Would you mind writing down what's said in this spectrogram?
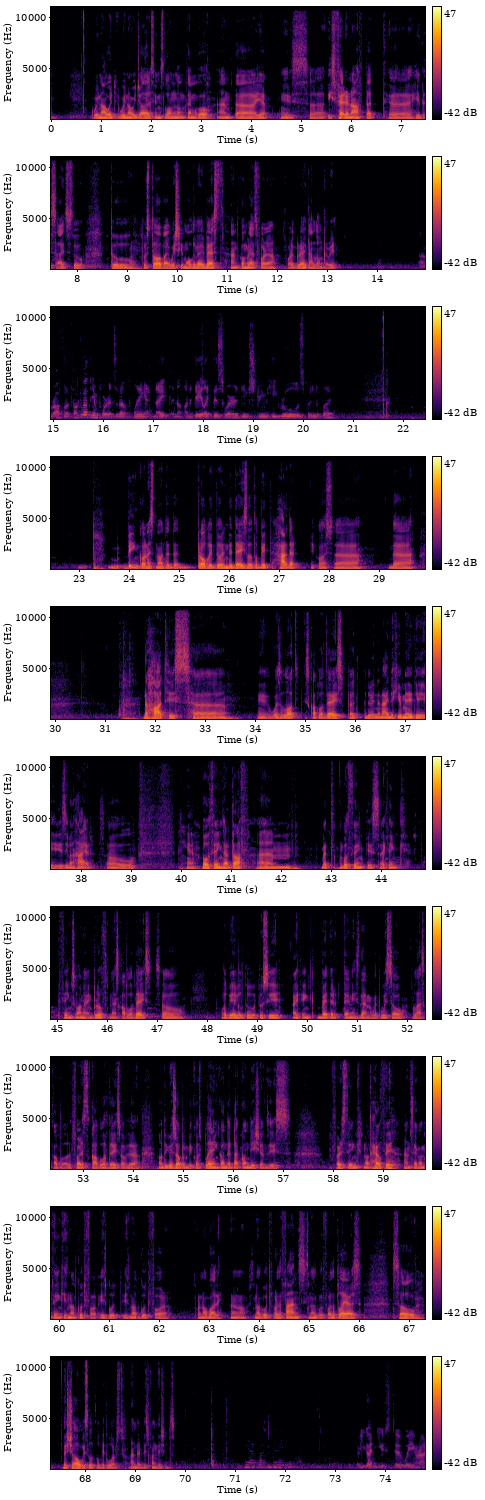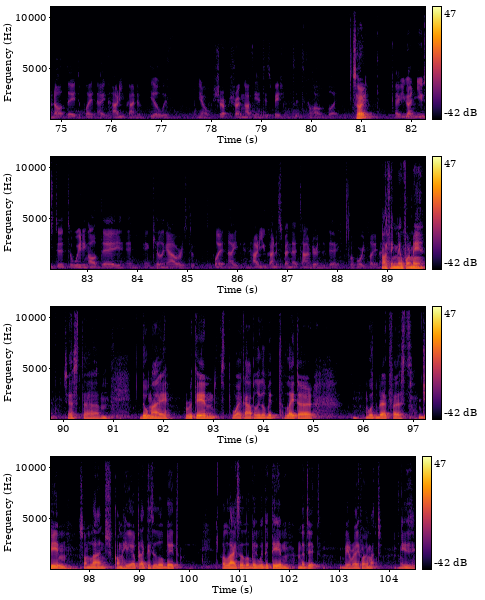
we know it, we know each other since long, long time ago, and uh, yeah, it's uh, it's fair enough that uh, he decides to to to stop. I wish him all the very best, and congrats for a for a great and long career. Uh, Rafa, talk about the importance about playing at night and on a day like this where the extreme heat rule was put into play. being honest, not that probably during the day is a little bit harder because uh, the the hot is uh, it was a lot these couple of days, but during the night the humidity is even higher. So yeah, both things are tough. Um, but good thing is I think things gonna improve the next couple of days. So we'll be able to, to see I think better tennis than what we saw the last couple the first couple of days of the of the US Open because playing under that conditions is first thing not healthy and second thing is not good for is good is not good for for nobody. No, it's not good for the fans, it's not good for the players. So the show is a little bit worse under these conditions. Yeah, questions in English? Have you gotten used to waiting around all day to play at night? And how do you kind of deal with, you know, shr- shrugging off the anticipation to, to come out and play? Sorry? Have you gotten used to, to waiting all day and, and killing hours to, to play at night? And how do you kind of spend that time during the day before you play at night? Nothing new for me. Just um, do my routine, just wake up a little bit later, go to breakfast, gym, some lunch, come here, practice a little bit, relax a little bit with the team, and that's it. Be ready for the match. Easy.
